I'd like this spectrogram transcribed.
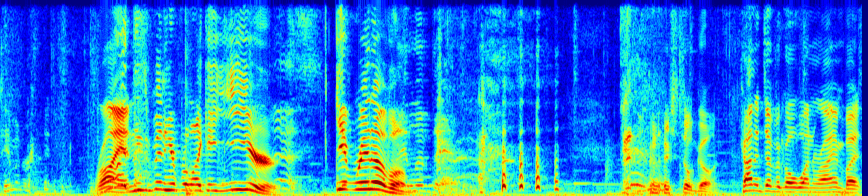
Damn it, Ryan. Ryan. What? He's been here for like a year. Yes. Get rid of him. They him. live there. They're still going. Kind of difficult one, Ryan, but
